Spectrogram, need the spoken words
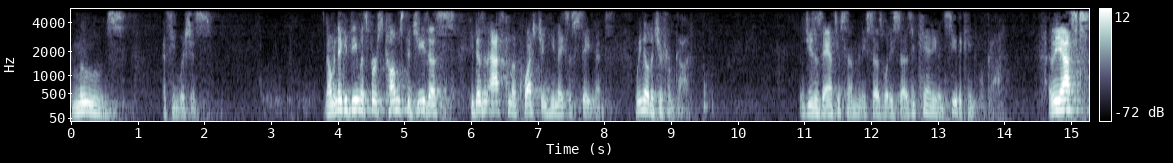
moves as He wishes. Now, when Nicodemus first comes to Jesus, he doesn't ask him a question, he makes a statement. We know that you're from God. And Jesus answers him, and he says what he says. You can't even see the kingdom of God. And he asks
